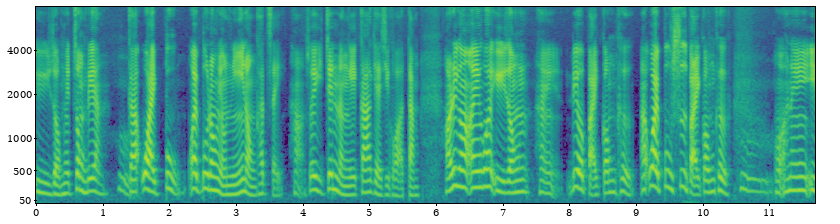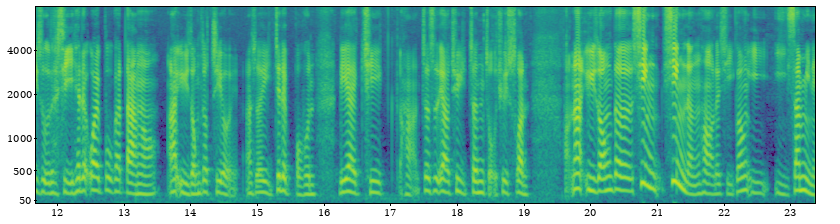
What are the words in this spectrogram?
羽绒的重量，甲外布，外部拢用尼龙较济，哈，所以这两个加起来是偌重。好，你讲，哎，我羽绒嘿六百公克，啊，外部四百公克，嗯，哦，安尼意思就是迄个外部较重哦，啊，羽绒足少的，啊，所以这个部分你爱去哈，就是要去斟酌去算。好，那羽绒的性性能哈，就是讲以以啥物呢？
